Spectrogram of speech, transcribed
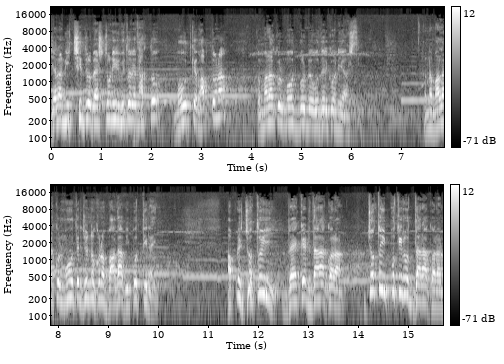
যারা নিচ্ছিদ্র বেষ্টনীর ভিতরে থাকতো মৌতকে ভাবতো না, তো মালাকুল মৌত বলবে, ওদেরকেও নিয়ে আসছি। কেননা মালাকুল মৌতের জন্য কোনো বাধা, বিপত্তি নাই। আপনি যতই ব্র্যাকেট দ্বারা করান, যতই প্রতিরোধ দ্বারা করান,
